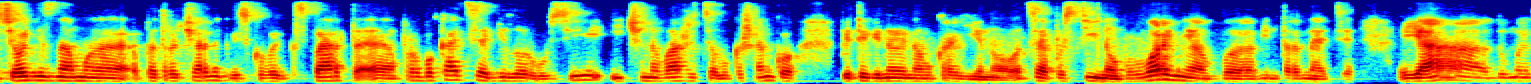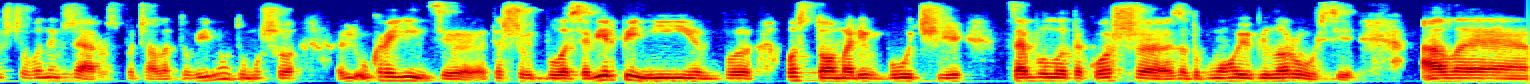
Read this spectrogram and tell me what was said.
Сьогодні з нами Петро Черник, військовий експерт. Е, Провокація Білорусі і чи наважиться Лукашенко піти війною на Україну? Це постійне обговорення в, в інтернеті. Я думаю, що вони вже розпочали ту війну, тому що українці, те, що відбулося в Ірпіні, в Остомелі, в Бучі, це було також е, за допомогою Білорусі. Але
